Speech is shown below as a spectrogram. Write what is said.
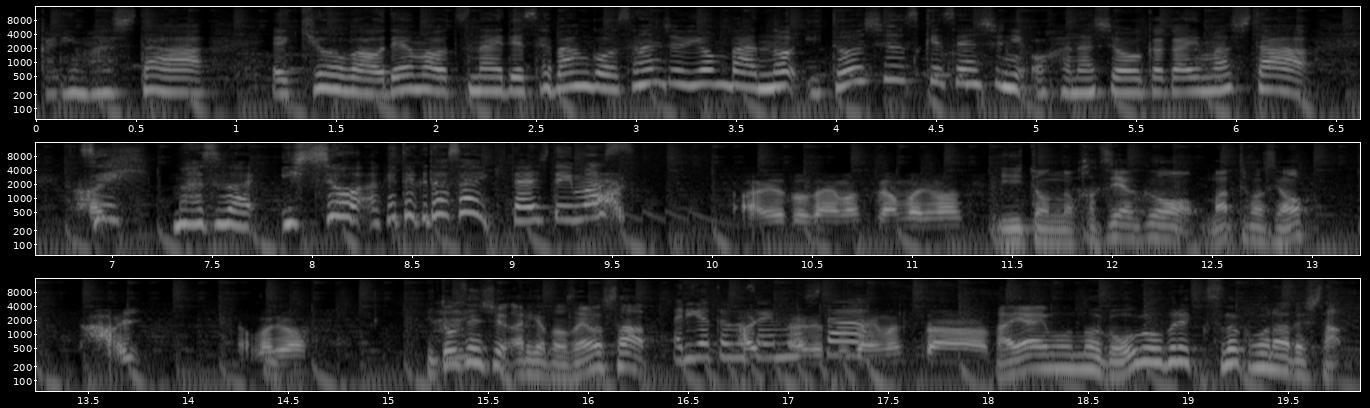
かりました。え今日はお電話をつないで背番号34番の伊藤俊介選手にお話を伺いました、はい。ぜひまずは一勝上げてください。期待しています、はい。ありがとうございます。頑張ります。イートンの活躍を待ってますよ。はい。頑張ります伊藤選手ありがとうございました。ありがとうございました。あやえもんのゴーゴーブレックスのコーナーでした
